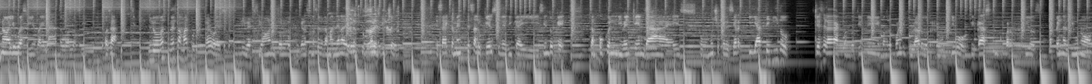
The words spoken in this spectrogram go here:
no, yo voy a seguir bailando o algo así. O sea, no, no está mal porque, claro, es diversión y todo lo que quieras, no sé, la manera de... Los jugadores, Exactamente, es a lo que él se dedica y siento que tampoco el nivel que él da es como mucho que desear. Y ha tenido ¿qué será cuando tiene cuando lo pone titular o de revulsivo que cada cinco partidos apenas de uno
